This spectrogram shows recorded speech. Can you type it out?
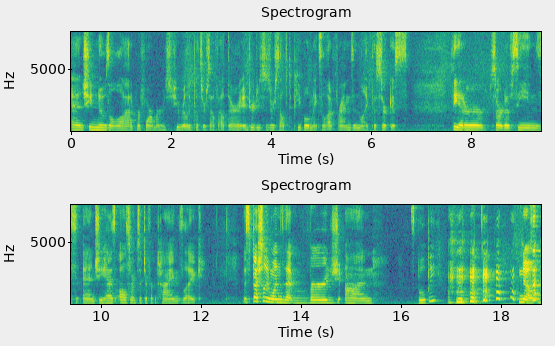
and she knows a lot of performers. She really puts herself out there, introduces herself to people, makes a lot of friends in like the circus theater sort of scenes and she has all sorts of different kinds like especially ones that verge on spoopy. no,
